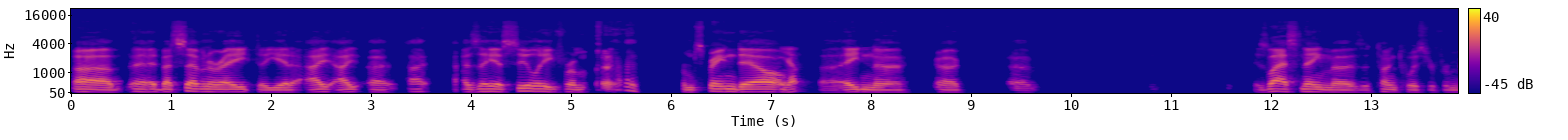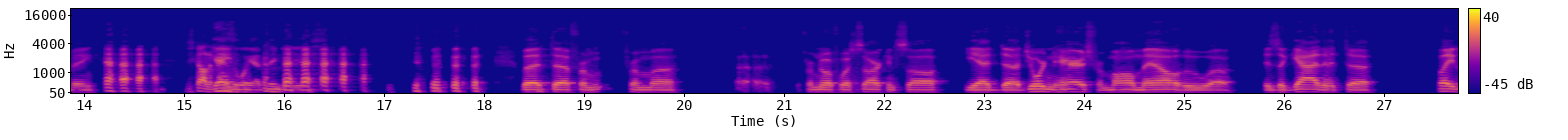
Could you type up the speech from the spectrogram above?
uh, I had about seven or eight. Uh, you had I, I, uh, I, Isaiah Sealy from from Springdale. Yep. uh, Aiden, uh, uh, uh, his last name uh, is a tongue twister for me, Just call him Aiden. Gazaway, I think it is. but uh, from from uh, uh, from Northwest Arkansas, you had uh, Jordan Harris from Maumelle, who uh, is a guy that uh, played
